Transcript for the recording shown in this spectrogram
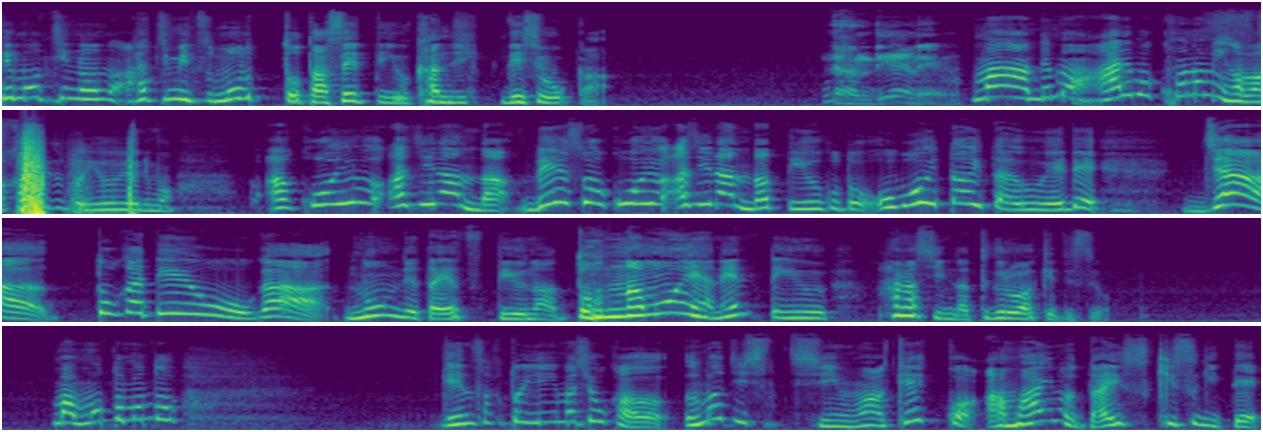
手持ちの蜂蜜もっと足せっていう感じでしょうか？なんでやねん。まあでもあれは好みが分かれるというよりもあこういう味なんだベースはこういう味なんだっていうことを覚えておいた上でじゃあトカテ王が飲んでたやつっていうのはどんなもんやねんっていう話になってくるわけですよ。まあもともと原作と言いましょうか馬自身は結構甘いの大好きすぎて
